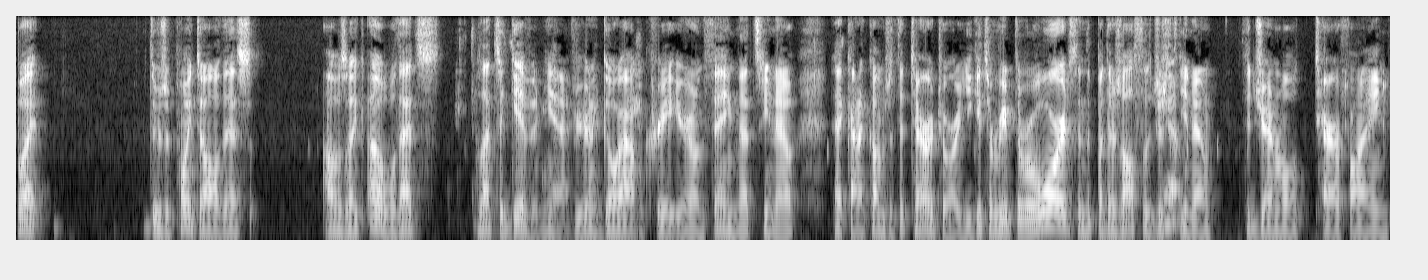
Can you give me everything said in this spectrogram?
But there's a point to all this. I was like, oh, well, that's, well, that's a given. Yeah. If you're going to go out and create your own thing, that's, you know, that kind of comes with the territory. You get to reap the rewards. And, but there's also just, Yeah. you know, the general terrifying,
